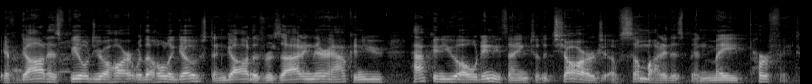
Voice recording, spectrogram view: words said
If God has filled your heart with the Holy Ghost and God is residing there, how can you how can you hold anything to the charge of somebody that's been made perfect?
